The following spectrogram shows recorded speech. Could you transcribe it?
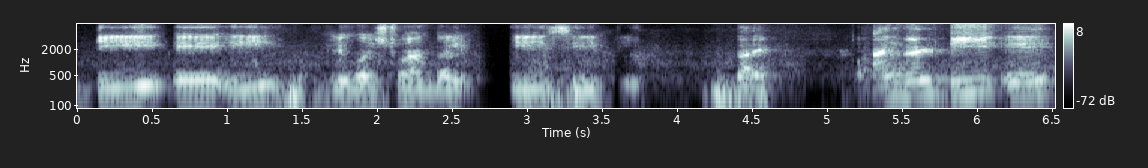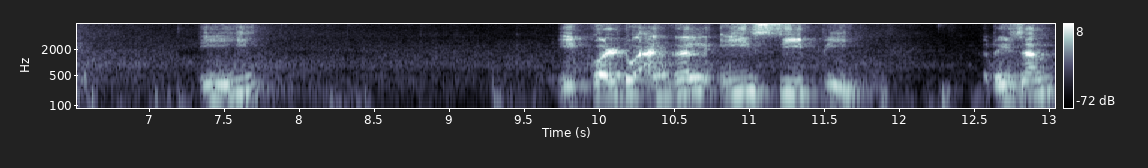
D A E is equals to angle E C P correct तो angle D A E equal to angle E C P reason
